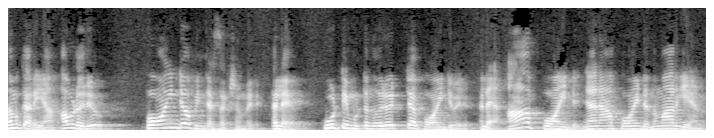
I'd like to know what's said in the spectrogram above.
നമുക്കറിയാം അവിടെ ഒരു പോയിന്റ് ഓഫ് ഇന്റർസെക്ഷൻ വരും അല്ലേ? കൂട്ടിമുട്ടുന്ന ഒരൊറ്റ പോയിന്റ് വരും അല്ലേ? ആ പോയിന്റ് ഞാൻ ആ പോയിന്റ് ഒന്ന് മാർക്കുകയാണ്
